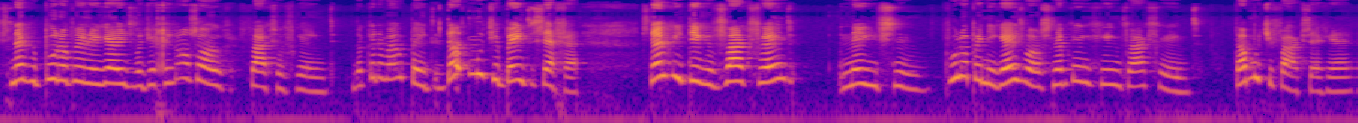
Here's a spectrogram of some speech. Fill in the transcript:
Snap je poelop in de race, want je ging al zo vaak zo vreemd. Dat kunnen we ook beter. Dat moet je beter zeggen. Snap je die vaak vreemd? Nee, poelop in de race was Snap je ging vaak vreemd. Dat moet je vaak zeggen.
